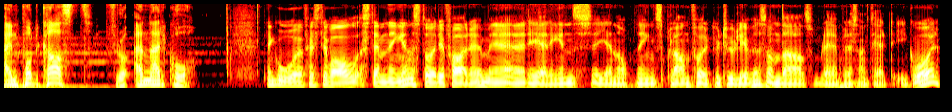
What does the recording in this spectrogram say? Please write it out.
en podkast fra NRK. Den gode festivalstemningen står i fare med regjeringens gjenåpningsplan for kulturlivet, som da altså ble presentert i går.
